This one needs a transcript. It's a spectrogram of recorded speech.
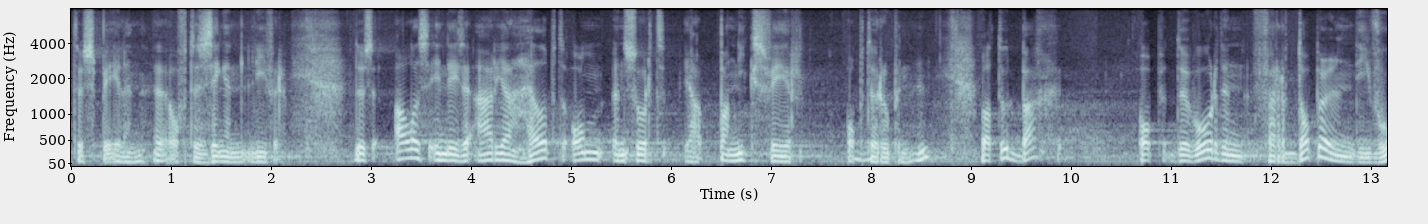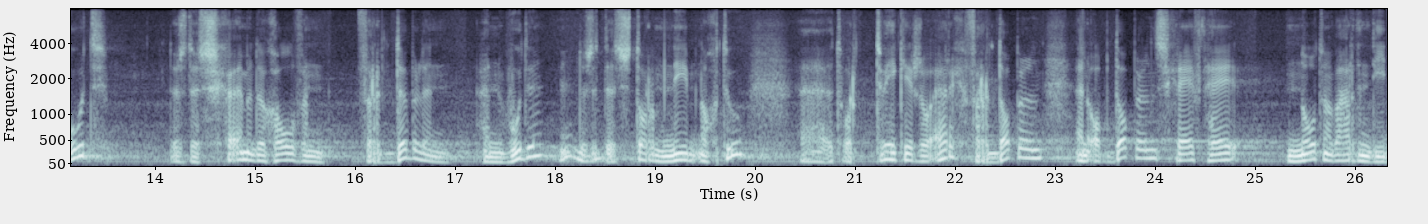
te spelen eh, of te zingen liever. Dus alles in deze aria helpt om een soort ja, panieksfeer op te roepen. Wat doet Bach? Op de woorden verdoppelen die woed, dus de schuimende golven verdubbelen hun woede, dus de storm neemt nog toe. Eh, het wordt twee keer zo erg, verdoppelen. En op doppelen schrijft hij notenwaarden die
